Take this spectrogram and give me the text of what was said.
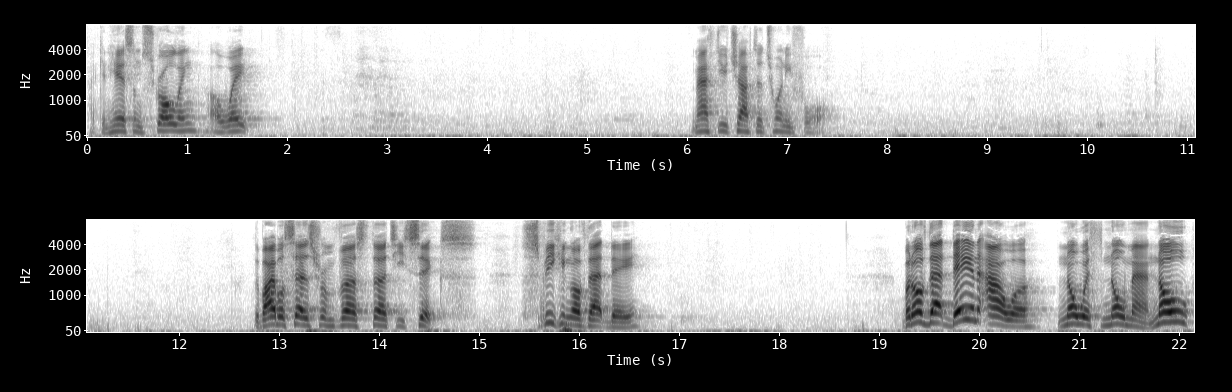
I can hear some scrolling. I'll wait. Matthew chapter 24. The Bible says from verse 36, speaking of that day, but of that day and hour knoweth no man. No,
